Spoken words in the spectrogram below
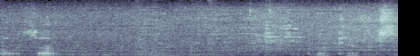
What's up? Okay, let's see.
